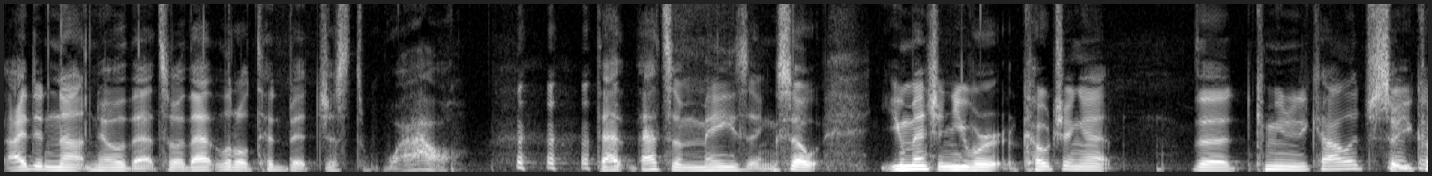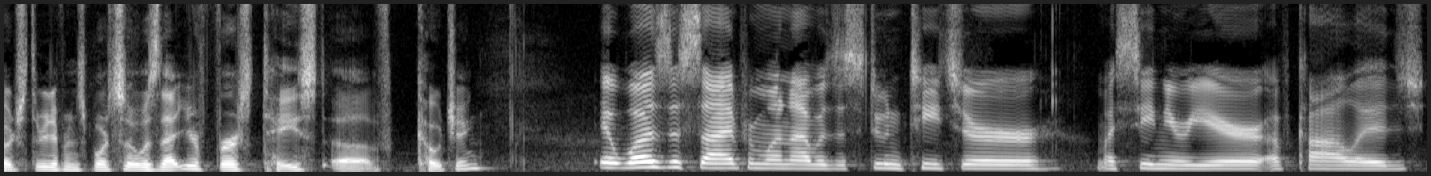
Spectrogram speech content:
I did not know that. So that little tidbit just wow. that that's amazing. So you mentioned you were coaching at the community college, so you mm-hmm. coached three different sports. So was that your first taste of coaching? It was aside from when I was a student teacher my senior year of college,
